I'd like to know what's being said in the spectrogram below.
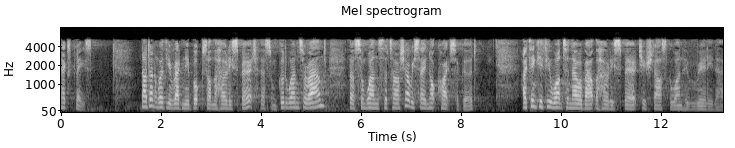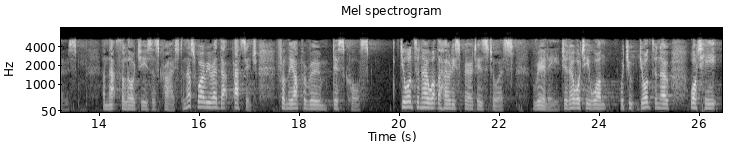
Next, please. Now, I don't know whether you read any books on the Holy Spirit. There's some good ones around. There are some ones that are, shall we say, not quite so good. I think if you want to know about the Holy Spirit, you should ask the one who really knows. And that's the Lord Jesus Christ. And that's why we read that passage from the upper room discourse. Do you want to know what the Holy Spirit is to us? Really? Do you know what he want, would you, do you want to know what He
